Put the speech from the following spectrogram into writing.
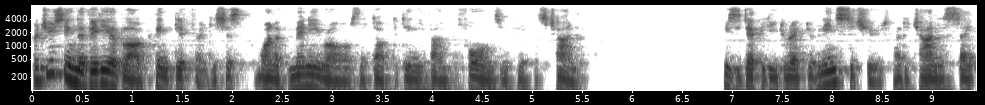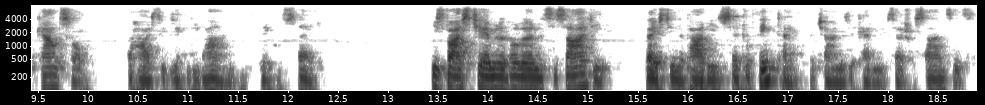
Producing the video blog Think Different is just one of many roles that Dr. Ding Yifan performs in People's China. He's the deputy director of an institute at under China's State Council, the highest executive arm of the People's State. He's vice chairman of the Learned Society, based in the party's central think tank, the Chinese Academy of Social Sciences.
